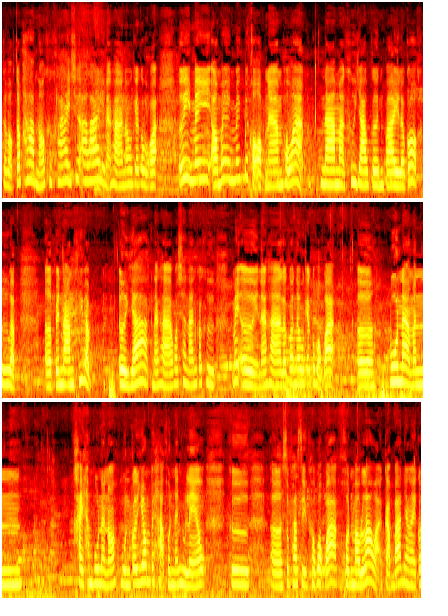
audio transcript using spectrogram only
จะบอกเจ้าภาพเนาะคือใครชื่ออะไรนะคะน้องแกก็บอกว่า เอ้ยไม่เออไม่ไม่ไม่ขอออกนาม เพราะว่านามอะคือยาวเกินไปแล้วก็คือแบบเออเป็นนามที่แบบเอ่ยยากนะคะ เพราะฉะนั้นก็คือไม่เอ่ยนะคะ แล้วก็น้องแกก็บอกว่าเออบุญอะมัน ใครทำบุญอะเนาะบุญก็ย่อมไปหาคนนั้นอยู่แล้ว คืออสุภาษิตเขาบอกว่าคนเมาเหล้าอะกลับบ้านยังไงก็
